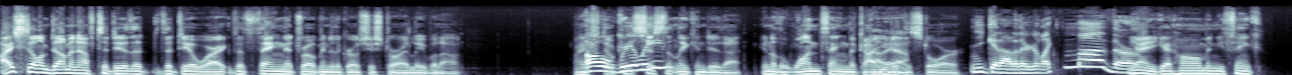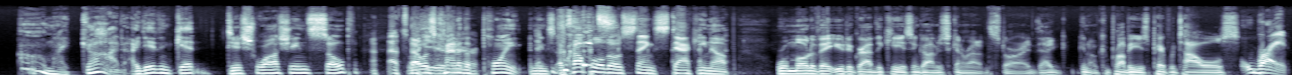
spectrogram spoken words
I still am dumb enough to do the the deal where I, the thing that drove me to the grocery store I leave without. I Oh, still really? consistently can do that. You know, the one thing that got Oh, you yeah. to the store. And you get out of there, you're like, mother. Yeah, you get home and you think, "Oh my god, I didn't get dishwashing soap." That's that was you're kind of the point. I mean, a couple of those things stacking up will motivate you to grab the keys and go. I'm just going to run out of the store. I, I, you know, could probably use paper towels. Right.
